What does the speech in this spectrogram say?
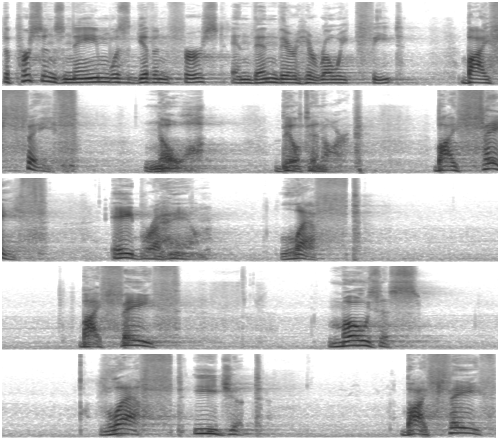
the person's name was given first and then their heroic feat? By faith, Noah built an ark. By faith, Abraham left. By faith, Moses left Egypt. By faith,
